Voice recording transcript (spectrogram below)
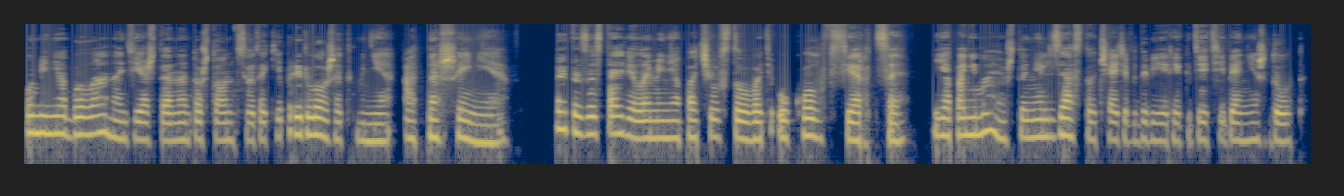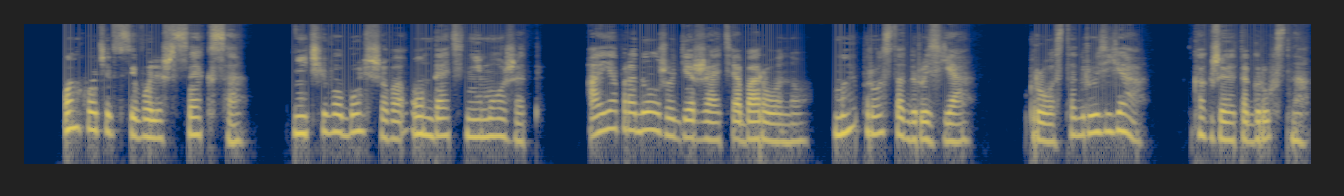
у меня была надежда на то, что он все-таки предложит мне отношения. Это заставило меня почувствовать укол в сердце. Я понимаю, что нельзя стучать в двери, где тебя не ждут. Он хочет всего лишь секса. Ничего большего он дать не может. А я продолжу держать оборону. Мы просто друзья. Просто друзья. Как же это грустно.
